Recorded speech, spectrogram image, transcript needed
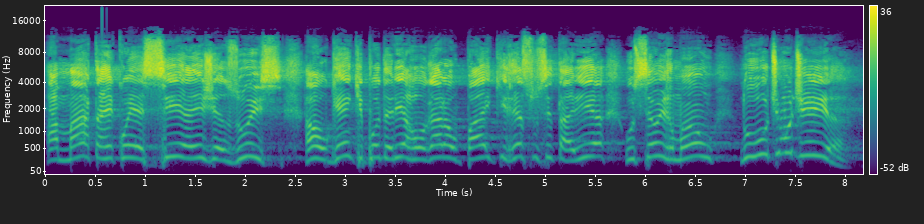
A Marta reconhecia em Jesus alguém que poderia rogar ao Pai que ressuscitaria o seu irmão no último dia.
